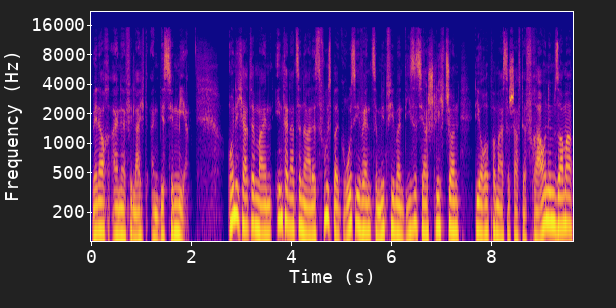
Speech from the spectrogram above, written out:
wenn auch eine vielleicht ein bisschen mehr. Und ich hatte mein internationales Fußball-Großevent zum Mitfiebern dieses Jahr schlicht schon die Europameisterschaft der Frauen im Sommer.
